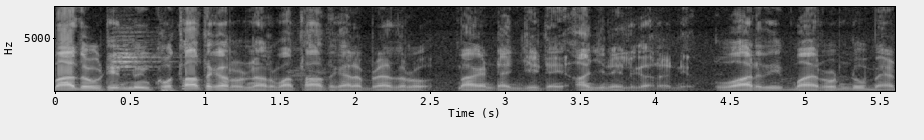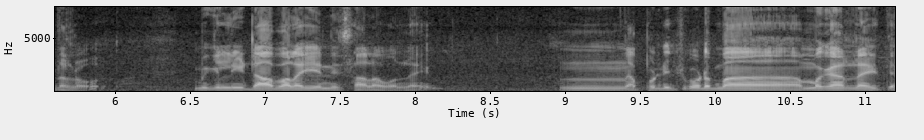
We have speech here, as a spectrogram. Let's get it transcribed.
మాది ఒకటి ఇంకో తాతగారు ఉన్నారు. మా తాతగారు బ్రదరు మాగంటి అంజనే ఆంజనేయులు గారు అని వారిది మా రెండు మేడలు. మిగిలిన ఈ డాబాలు అవన్నీ చాలా ఉన్నాయి. అప్పటి నుంచి కూడా మా అమ్మగారిని అయితే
